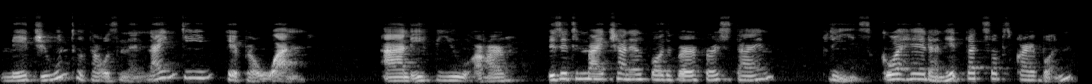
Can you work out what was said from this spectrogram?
May-June 2019 paper 1 and if you are visiting my channel for the very first time please go ahead and hit that subscribe button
